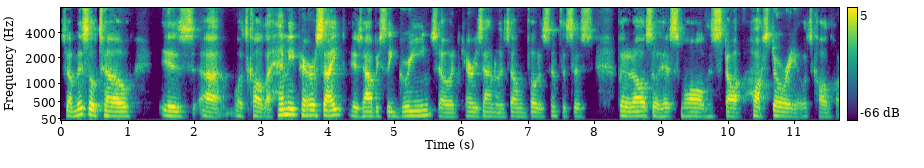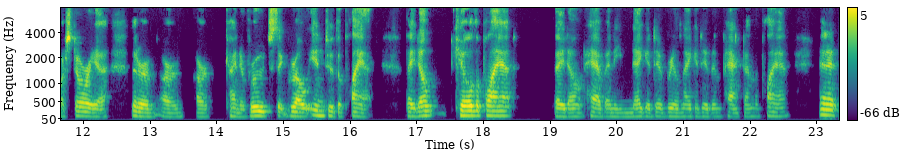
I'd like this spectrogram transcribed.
So mistletoe is uh, what's called a hemiparasite, is obviously green, so it carries on its own photosynthesis, but it also has small haustoria, what's called haustoria, that are, are, are kind of roots that grow into the plant. They don't kill the plant. They don't have any negative, real negative impact on the plant and it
